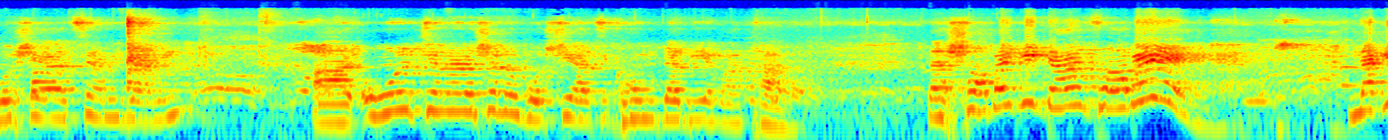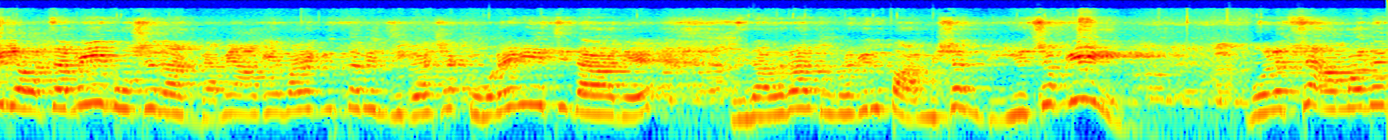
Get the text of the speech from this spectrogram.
বসে আছে, আমি জানি। আর ওল্ড জেনারেশনও বসে আছে ঘোমটা দিয়ে মাথা তা সবাই কি ডান্স হবে? নাকি লজ্জা পেয়ে বসে থাকবে? আমি আগেবারে কিন্তু আমি জিজ্ঞাসা করে নিয়েছি দাদাদের দাদারা তোমরা কিন্তু পারমিশন দিয়েছ কি? বলেছে, আমাদের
